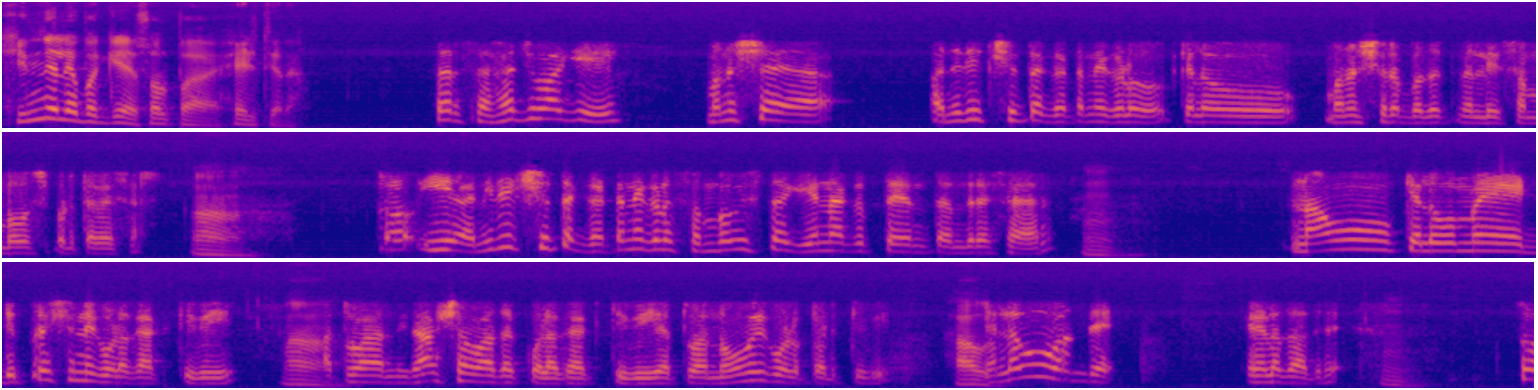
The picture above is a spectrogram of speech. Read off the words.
ಹಿನ್ನೆಲೆ ಬಗ್ಗೆ ಸ್ವಲ್ಪ ಹೇಳ್ತೀರಾ? ಸರ್ ಸಹಜವಾಗಿ ಮನುಷ್ಯ ಅನಿರೀಕ್ಷಿತ ಘಟನೆಗಳು ಕೆಲವು ಮನುಷ್ಯರ ಬದುಕಿನಲ್ಲಿ ಸಂಭವಿಸ್ಬಿಡ್ತವೆ ಸರ್. ಈ ಅನಿರೀಕ್ಷಿತ ಘಟನೆಗಳು ಸಂಭವಿಸಿದಾಗ ಏನಾಗುತ್ತೆ ಅಂತಂದ್ರೆ ಸರ್ ನಾವು ಕೆಲವೊಮ್ಮೆ ಡಿಪ್ರೆಷನ್ಗೆ ಒಳಗಾಗ್ತೀವಿ ಒಳಗಾಗ್ತಿವಿ ಅಥವಾ ನಿರಾಶಾವಾದಕ್ಕೆ ಒಳಗಾಗ್ತೀವಿ ಅಥವಾ ನೋವಿಗೆ ಒಳಪಡ್ತೀವಿ ಹೌದು. ಎಲ್ಲವೂ ಒಂದೇ ಹೇಳೋದಾದ್ರೆ. ಹ್ಞೂ ಸೊ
